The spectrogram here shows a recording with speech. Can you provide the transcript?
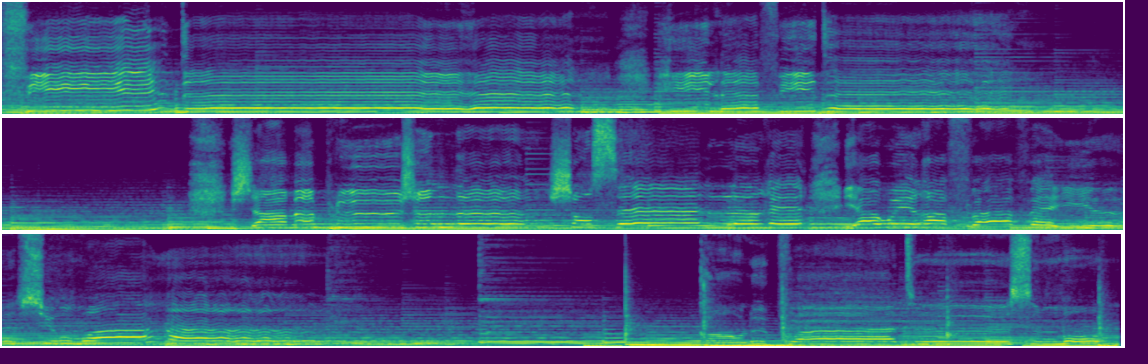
Fidèle, il est fidèle. Jamais plus je ne chancellerai. Yahweh Rapha veille sur moi. Quand le poids de ce monde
